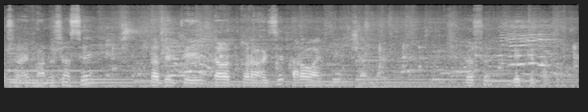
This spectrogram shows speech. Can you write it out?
অসহায় মানুষ আছে, তাদেরকে দাওয়াত করা হয়েছে, তারাও আসবে ইনশাল্লাহ দর্শক, দেখতে থাকুন।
